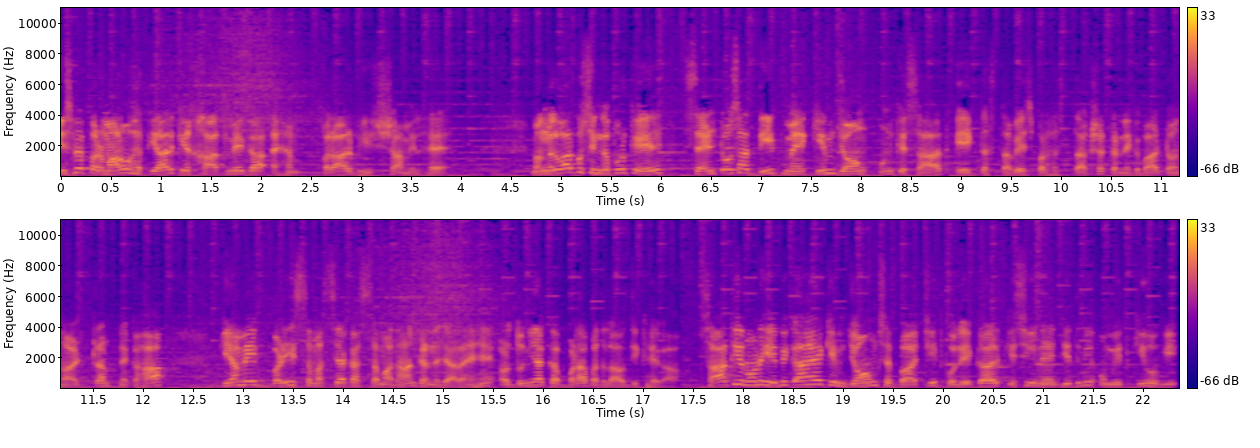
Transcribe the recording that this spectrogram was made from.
जिसमें परमाणु हथियार के खात्मे का अहम करार भी शामिल है। मंगलवार को सिंगापुर के सेंटोसा द्वीप में किम जोंग उनके साथ एक दस्तावेज़ पर हस्ताक्षर करने के बाद डोनाल्ड ट्रंप ने कहा कि हम एक बड़ी समस्या का समाधान करने जा रहे हैं और दुनिया का बड़ा बदलाव दिखेगा। साथ ही उन्होंने ये भी कहा है किम जोंग से बातचीत को लेकर किसी ने जितनी उम्मीद की होगी,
